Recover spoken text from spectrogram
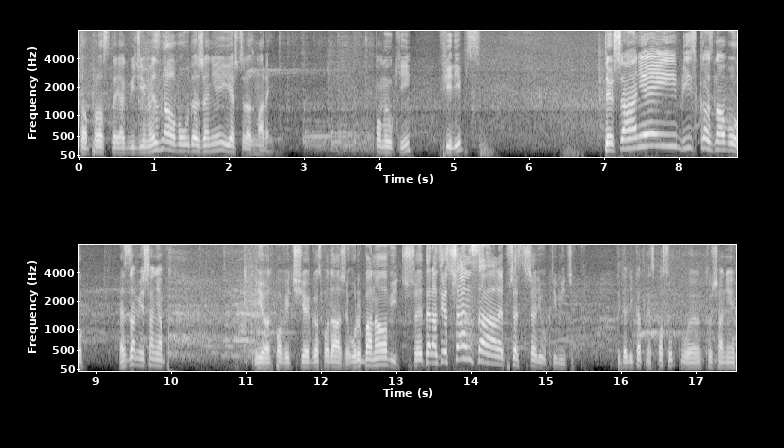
to proste, jak widzimy. Znowu uderzenie i jeszcze raz Marej pomyłki. Philips. Tyszanie i blisko znowu zamieszania. I odpowiedź gospodarzy. Urbanowicz. Teraz jest szansa, ale przestrzelił Klimiczek. Delikatny sposób e, Tyszanie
